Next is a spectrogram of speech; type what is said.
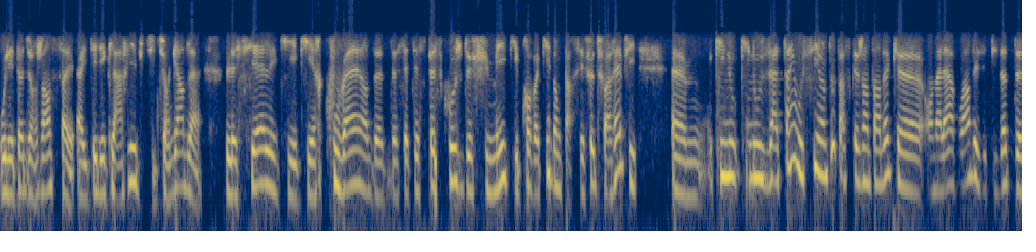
où l'état d'urgence a, été déclaré, puis tu, tu regardes la, le ciel qui, qui est recouvert de, de, cette espèce couche de fumée qui est provoquée donc par ces feux de forêt, puis euh, qui nous qui nous atteint aussi un peu parce que j'entendais qu'on allait avoir des épisodes de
